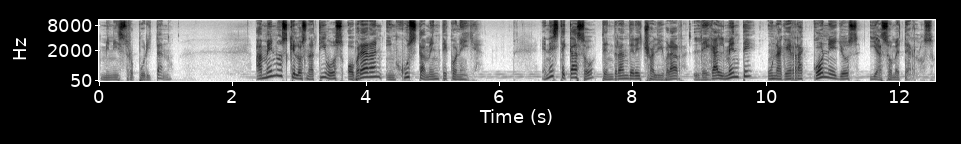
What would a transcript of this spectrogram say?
ministro puritano, a menos que los nativos obraran injustamente con ella. En este caso, tendrán derecho a librar legalmente una guerra con ellos y a someterlos.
